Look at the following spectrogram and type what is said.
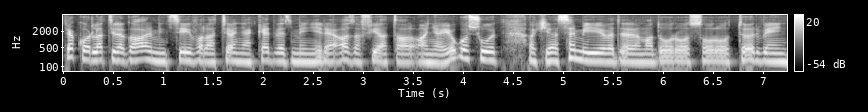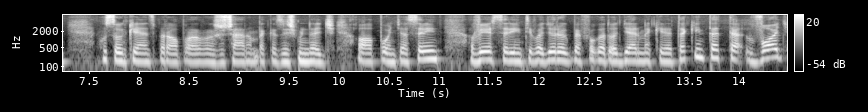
Gyakorlatilag a 30 év alatti anyák kedvezményére az a fiatal anya jogosult, aki a személyi jövedelemadóról szóló törvény 29 per alparagrafusos árambekezés mindegy alpontja szerint a vér szerinti vagy örökbefogadott gyermekére tekintettel, vagy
